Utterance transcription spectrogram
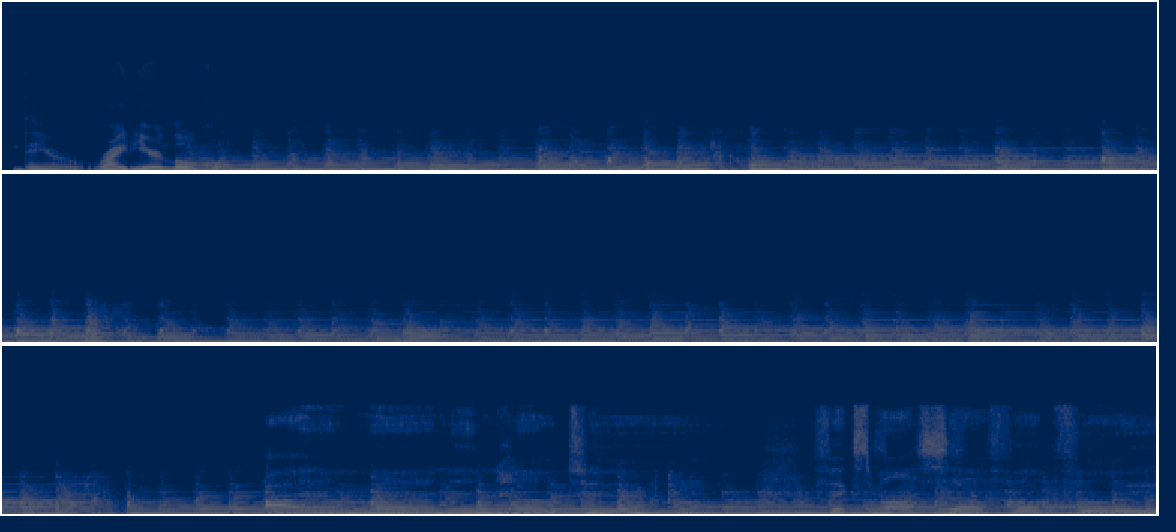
They are right here local. Up for you.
